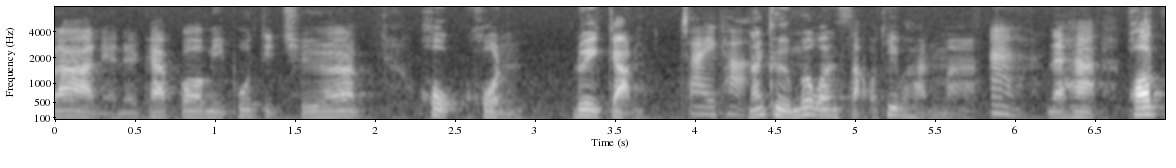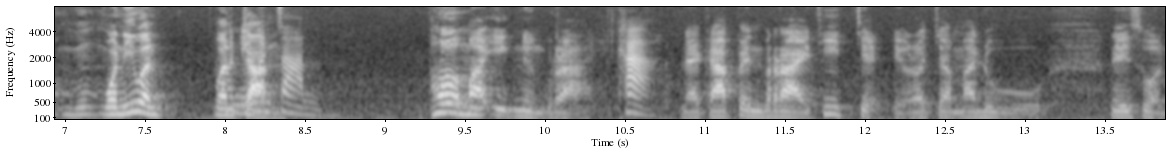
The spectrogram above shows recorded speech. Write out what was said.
ราชเนี่ยนะครับก็มีผู้ติดเชื้อ 6 คน ด้วยกัน ใช่ค่ะ นั่นคือเมื่อวันเสาร์ที่ผ่านมาอ่านะฮะพอวันนี้วันวันจันทร์จันทร์เพิ่มมาอีกหนึ่งรายค่ะนะครับเป็นรายที่ 7 เดี๋ยวเราจะมาดูในส่วน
